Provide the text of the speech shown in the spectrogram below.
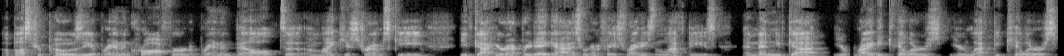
a Buster Posey, a Brandon Crawford, a Brandon Belt, a, a Mike Yastrzemski. You've got your everyday guys who are going to face righties and lefties. And then you've got your righty killers, your lefty killers,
